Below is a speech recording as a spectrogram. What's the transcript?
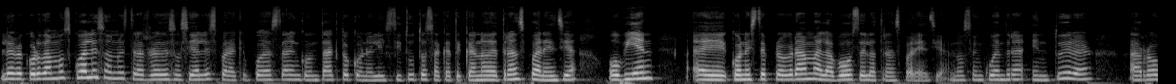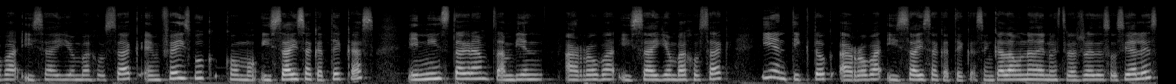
le recordamos cuáles son nuestras redes sociales para que pueda estar en contacto con el Instituto Zacatecano de Transparencia o bien eh, con este programa La Voz de la Transparencia. Nos encuentra en Twitter, arroba Isai-Sac, en Facebook como Isai Zacatecas, en Instagram también arroba Isai-Sac y en TikTok arroba Isai Zacatecas. En cada una de nuestras redes sociales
